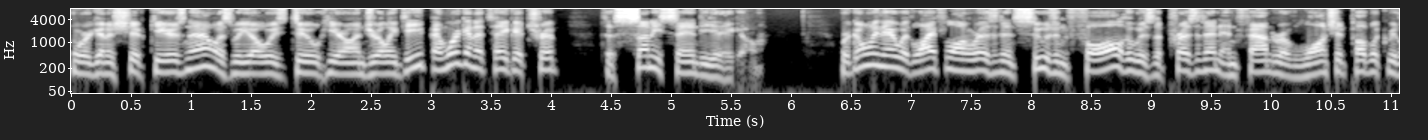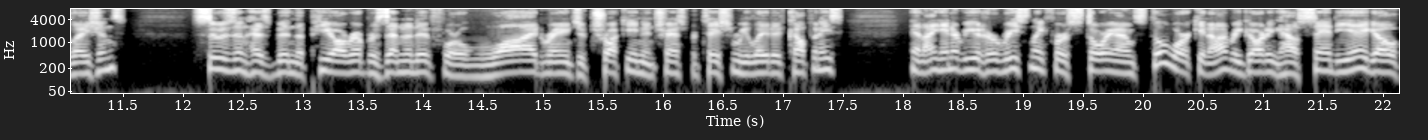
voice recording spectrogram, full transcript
We're going to shift gears now, as we always do here on Drilling Deep, and we're going to take a trip to sunny San Diego. We're going there with lifelong resident Susan Fall, who is the president and founder of Launchit Public Relations. Susan has been the PR representative for a wide range of trucking and transportation related companies. And I interviewed her recently for a story I'm still working on regarding how San Diego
